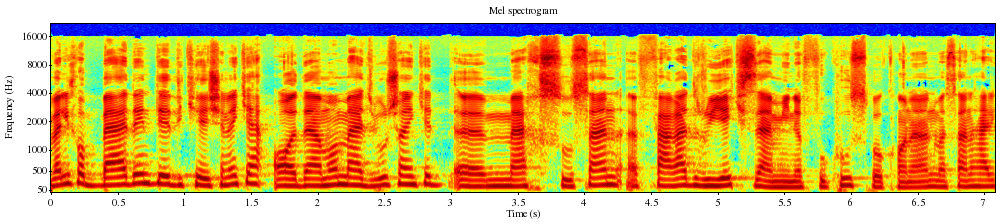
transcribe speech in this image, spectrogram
ولی خب بعد این dedication ه که آدما مجبور شدن که مخصوصا فقط روی یک زمینه focus بکنن. مثلا هر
